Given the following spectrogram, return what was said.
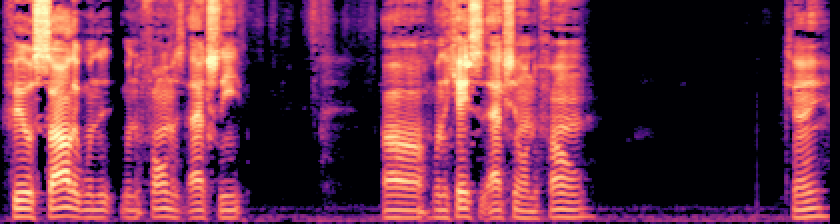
Feels solid when the when the phone is actually uh when the case is actually on the phone. Okay.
